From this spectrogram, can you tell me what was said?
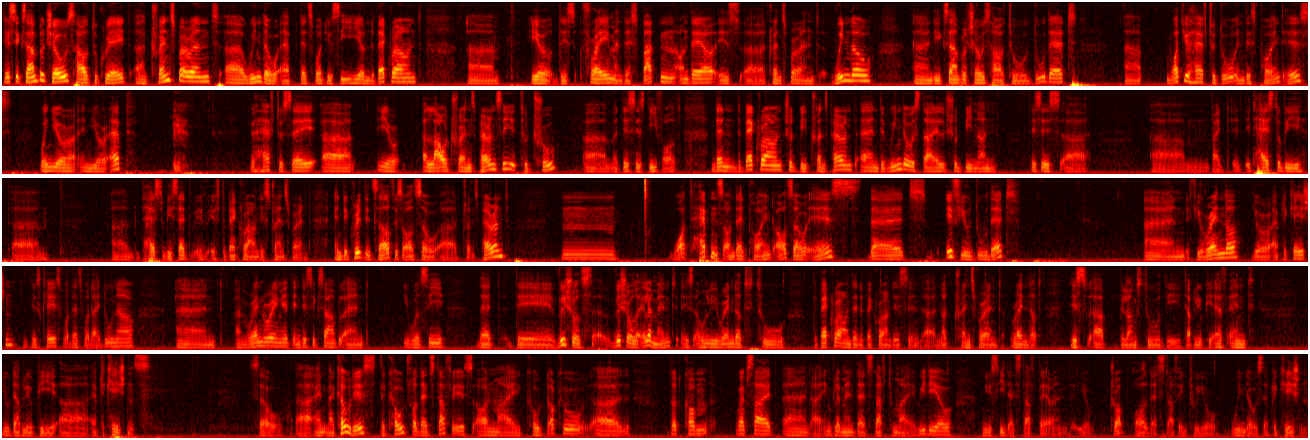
This example shows how to create a transparent uh, window app. That's what you see here in the background. Um, here this frame and this button on there is a transparent window and the example shows how to do that. Uh, what you have to do in this point is when you're in your app you have to say uh, here allow transparency to true um, but this is default then the background should be transparent and the window style should be none. This is uh, um, but it, it, has to be um, uh, has to be set if, if the background is transparent. And the grid itself is also uh, transparent. Mm, what happens on that point also is that if you do that and if you render your application in this case what that's what I do now and I'm rendering it in this example and you will see that the visuals uh, visual element is only rendered to the background and the background is in, uh, not transparent rendered this uh, belongs to the WPF and UWP uh, applications. So, uh, and my code is, the code for that stuff is on my codedocu.com uh, website and I implement that stuff to my video. You see that stuff there and you drop all that stuff into your Windows application.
